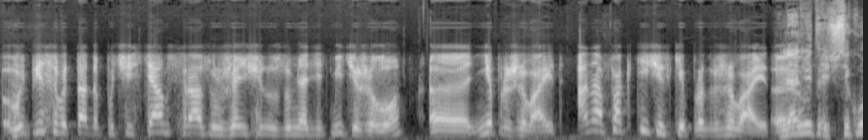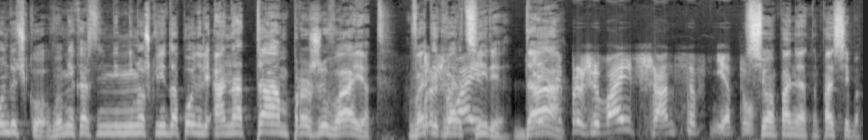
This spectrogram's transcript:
Выписывать надо по частям сразу женщину с двумя детьми тяжело э, не проживает, она фактически проживает. Леонид Дмитриевич, секундочку, вы, мне кажется, немножко недопоняли, она там проживает. В этой Проживает- квартире? Да. Если проживает, шансов нету. Все понятно, спасибо.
